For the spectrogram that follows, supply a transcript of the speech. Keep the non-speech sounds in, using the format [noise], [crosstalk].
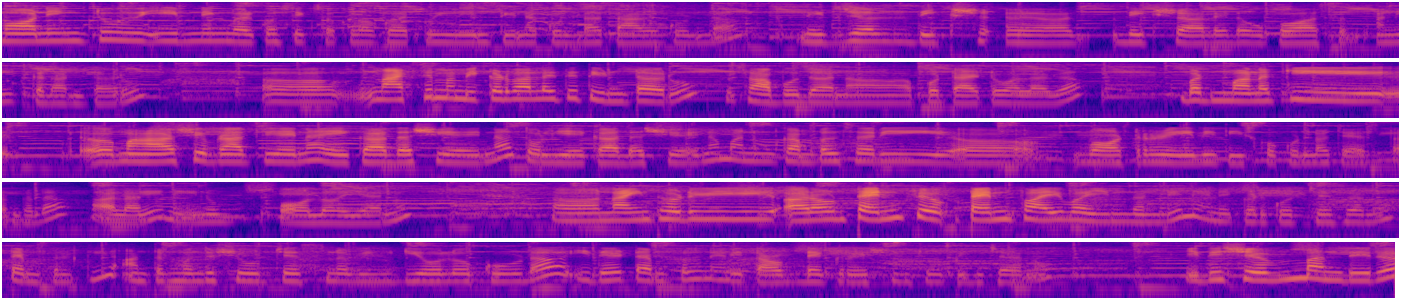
మార్నింగ్ టు ఈవినింగ్ వరకు సిక్స్ ఓ క్లాక్ వరకు ఏం తినకుండా తాగకుండా నిర్జల్ దీక్ష దీక్ష లేదా ఉపవాసం అని ఇక్కడ అంటారు. మ్యాక్సిమం ఇక్కడ వాళ్ళైతే తింటారు సాబుదానా పొటాటో అలాగా. బట్ మనకి మహాశివరాత్రి అయినా ఏకాదశి అయినా తొలి ఏకాదశి అయినా మనం కంపల్సరీ వాటర్ ఏవి తీసుకోకుండా చేస్తాం కదా. అలాగే నేను ఫాలో అయ్యాను. Nine thirty around ten ten five అయ్యిందండి నేను ఇక్కడికి వచ్చేసాను టెంపుల్కి. అంతకుముందు షూట్ చేసిన వీడియోలో కూడా ఇదే టెంపుల్ నేను వితౌట్ డెకరేషన్ చూపించాను. ఇది శివ్ మందిర్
